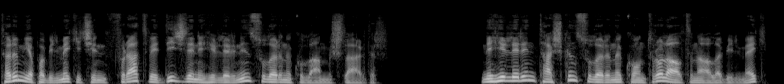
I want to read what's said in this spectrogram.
tarım yapabilmek için Fırat ve Dicle nehirlerinin sularını kullanmışlardır. Nehirlerin taşkın sularını kontrol altına alabilmek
